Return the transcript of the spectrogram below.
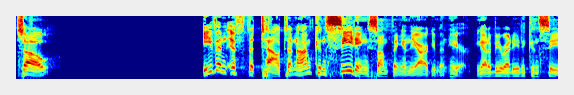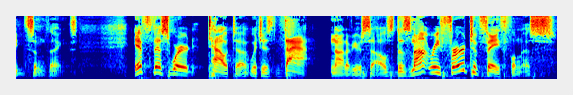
So, even if the tauta, and I'm conceding something in the argument here, you got to be ready to concede some things. If this word tauta, which is that, not of yourselves, does not refer to faithfulness,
